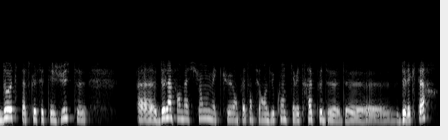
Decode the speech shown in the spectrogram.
d'autres parce que c'était juste euh, de l'information, mais qu'en en fait, on s'est rendu compte qu'il y avait très peu de, de, lecteurs.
